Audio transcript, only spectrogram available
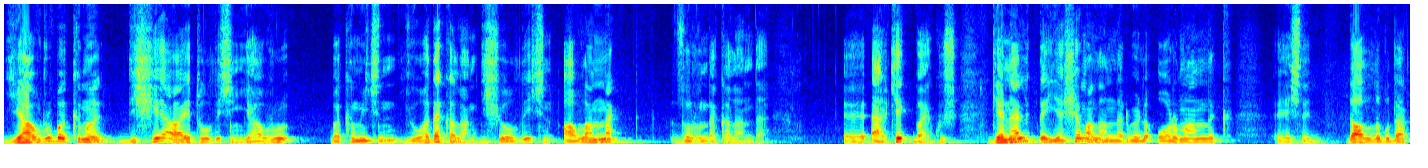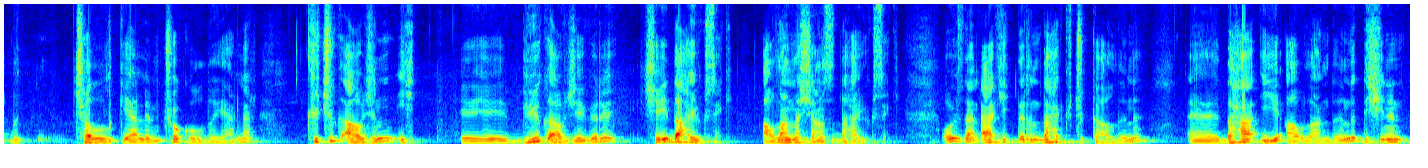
Yavru bakımı dişiye ait olduğu için, yavru bakımı için yuvada kalan dişi olduğu için avlanmak zorunda kalan da e, erkek baykuş genellikle yaşam alanları böyle ormanlık, e, işte dallı budaklı, çalılık yerlerin çok olduğu yerler. Küçük avcının e, büyük avcıya göre şeyi daha yüksek. Avlanma şansı daha yüksek. O yüzden erkeklerin daha küçük kaldığını, e, daha iyi avlandığını, dişinin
